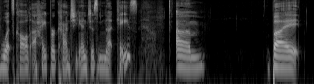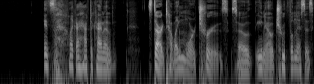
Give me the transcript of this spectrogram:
what's called a hyper conscientious nutcase. Um, but it's like I have to kind of start telling more truths. So, you know, truthfulness is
